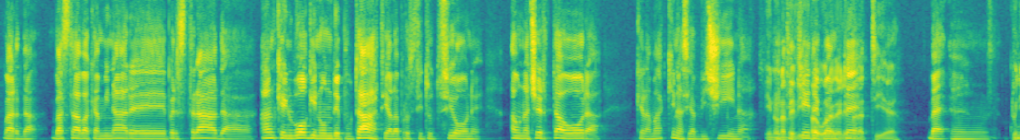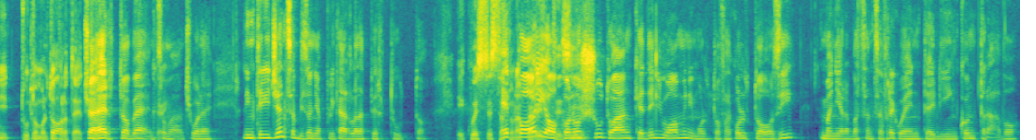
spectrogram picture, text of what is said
Guarda, bastava camminare per strada, anche in luoghi non deputati alla prostituzione, a una certa ora che la macchina si avvicina. E non e avevi paura delle malattie? Beh, eh, quindi tutto, tutto, molto protetto. Certo, beh, okay. insomma, ci vuole... L'intelligenza bisogna applicarla dappertutto. E questa è stata e una poi parentesi... ho conosciuto anche degli uomini molto facoltosi, in maniera abbastanza frequente li incontravo,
